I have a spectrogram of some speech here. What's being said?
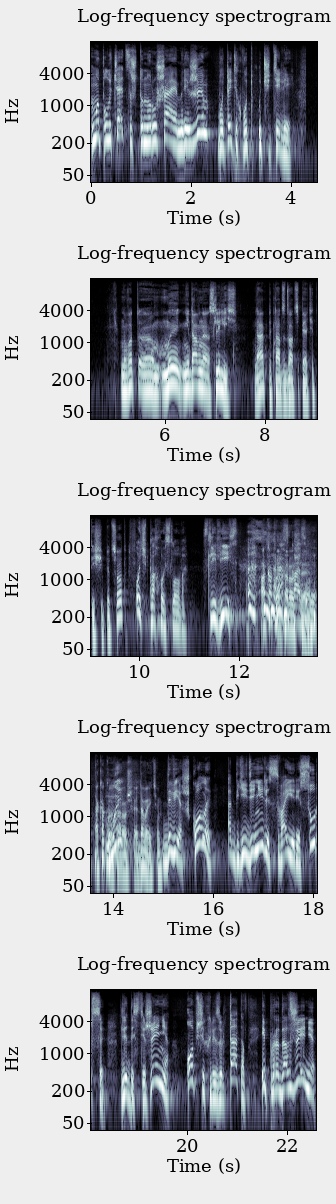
мы получается, что нарушаем режим вот этих вот учителей. Ну вот э, мы недавно слились, да, 1525 и 1500. Очень плохое слово. Слились. А какое хорошее? А какое мы хорошее? Давайте. Две школы объединили свои ресурсы для достижения общих результатов и продолжения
